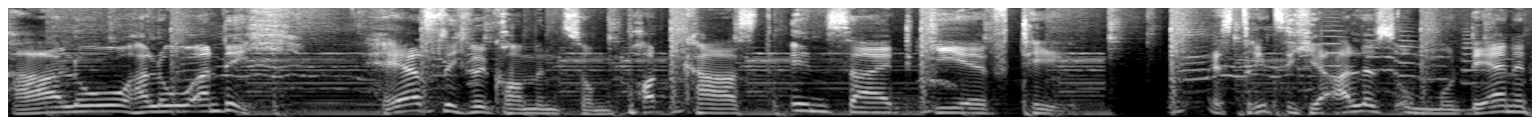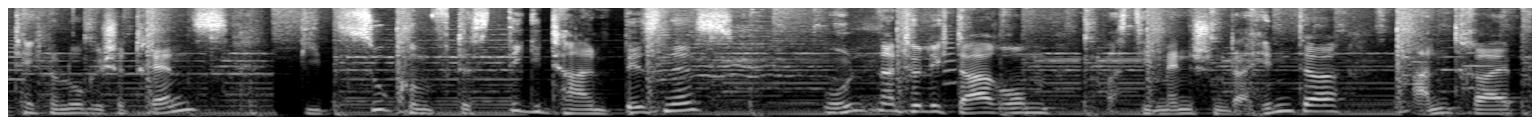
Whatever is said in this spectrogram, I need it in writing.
Hallo, hallo an dich. Herzlich willkommen zum Podcast Inside GFT. Es dreht sich hier alles um moderne technologische Trends, die Zukunft des digitalen Business und natürlich darum, was die Menschen dahinter antreibt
